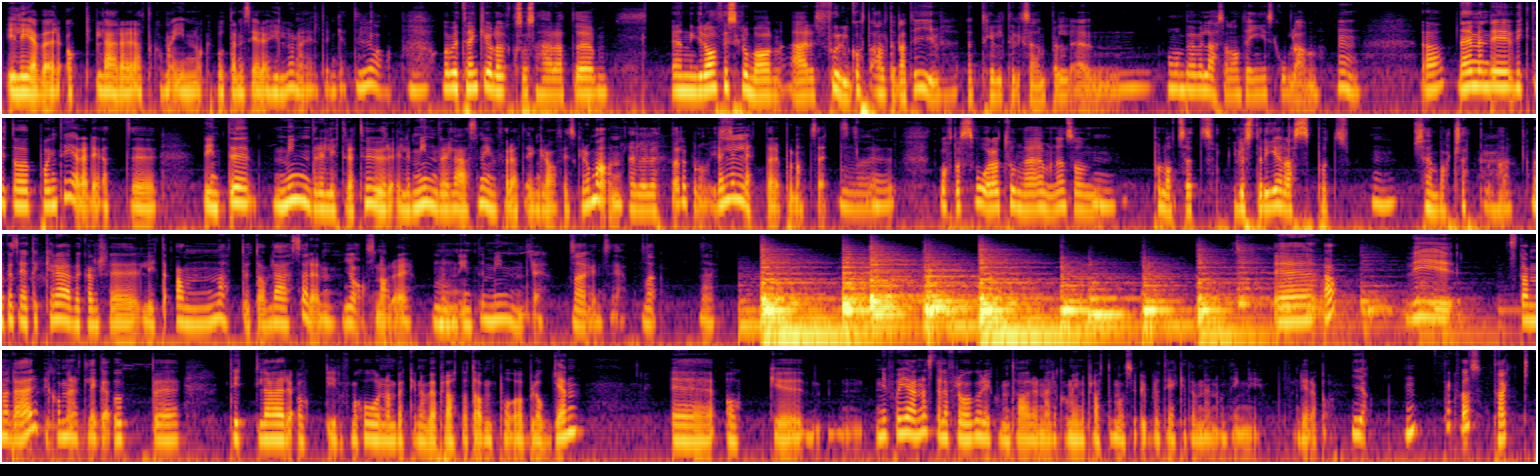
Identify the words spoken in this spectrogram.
elever och lärare att komma in och botanisera hyllorna helt enkelt. Ja. Mm. Och vi tänker väl också så här att eh, en grafisk roman är ett fullgott alternativ till till exempel en, om man behöver läsa någonting i skolan. Mm. Ja, nej men det är viktigt att poängtera det att eh, det är inte mindre litteratur eller mindre läsning för att det är en grafisk roman. Eller lättare på något vis. Eller lättare på något sätt. Nej. Eh, Ofta svåra och tunga ämnen som Mm. på något sätt illustreras på ett Mm. kännbart sätt de här. Man kan säga att det kräver kanske lite annat utav läsaren Ja. snarare. Men Mm. inte mindre skulle Nej. jag inte säga. Nej. Nej. Eh, ja, stanna där. Vi kommer att lägga upp eh, titlar och information om böckerna vi har pratat om på bloggen. Eh, och eh, ni får gärna ställa frågor i kommentarerna eller komma in och prata med oss i biblioteket om det är någonting ni fundera på. Ja. Mm, tack för oss. Tack.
